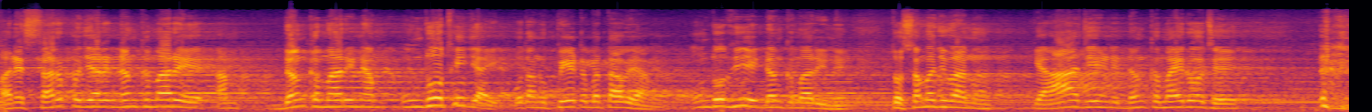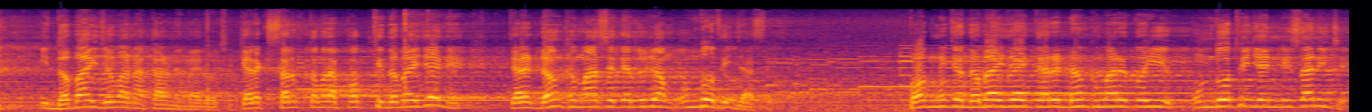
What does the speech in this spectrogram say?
અને સર્પ જ્યારે ડંખ મારે, આમ ડંખ મારીને આમ ઊંધો થઈ જાય. પોતાનું પેટ બતાવે આમ. ઊંધો થઈ જાય ડંખ મારીને. તો સમજવાનું કે આ જે એને ડંખ માર્યો છે એ દબાઈ જવાના કારણે માર્યો છે. ક્યારેક સર્પ તમારા પગથી દબાઈ જાય ને, ત્યારે ડંખ મારશે ત્યારે જોજો આમ ઊંધો થઈ જશે. પગ નીચે દબાઈ જાય ત્યારે ડંખ મારે તો એ ઊંધો થઈ જાય નિશાની છે.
